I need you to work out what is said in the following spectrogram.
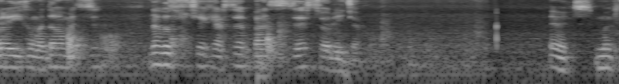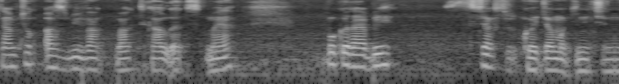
böyle yıkama devam etsin. Ne kadar su çekerse ben size söyleyeceğim. Evet, makinem çok az bir vak vakti kaldı ısıtmaya. Bu kadar bir sıcak su koyacağım makine içine.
